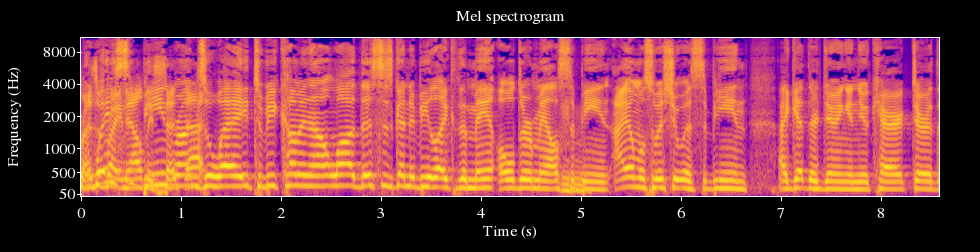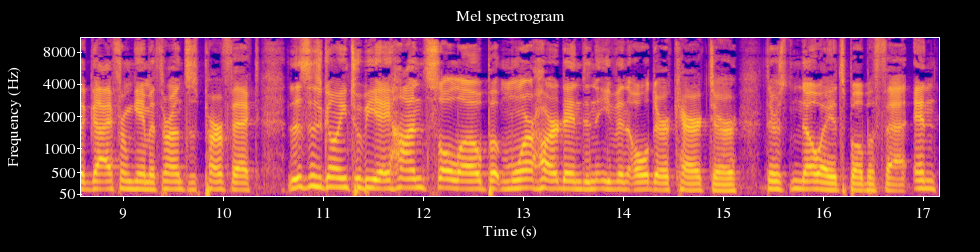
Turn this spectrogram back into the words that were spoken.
as the way right now, Sabine runs that. away to become an outlaw, this is going to be like the ma- older male Mm-hmm. Sabine. I almost wish it was Sabine. I get they're doing a new character. The guy from Game of Thrones is perfect. This is going to be a Han Solo, but more hardened and even older character. There's no way it's Boba Fett. And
